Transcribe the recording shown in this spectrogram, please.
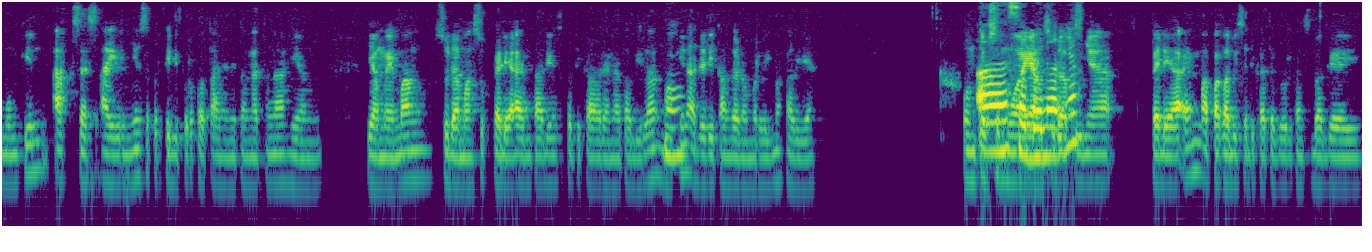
mungkin akses airnya seperti di perkotaan yang di tengah-tengah yang yang memang sudah masuk PDAM tadi yang seperti Kak Renata bilang, hmm. mungkin ada di tangga nomor 5 kali ya. Untuk uh, semua sebenarnya... yang sudah punya PDAM, apakah bisa dikategorikan sebagai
